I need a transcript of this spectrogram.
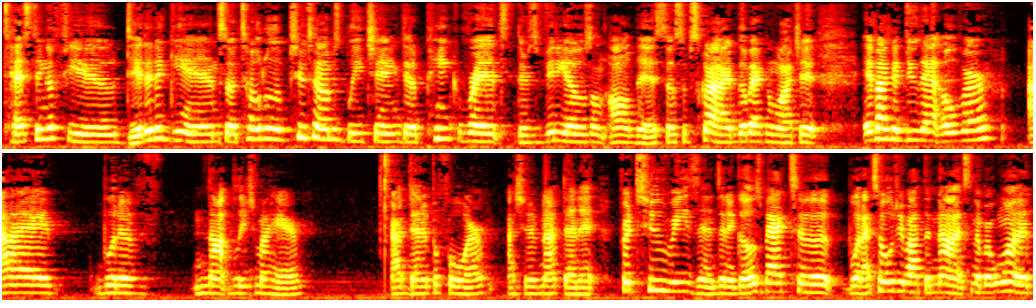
testing a few, did it again. So a total of two times bleaching, did a pink rinse. There's videos on all this. So subscribe, go back and watch it. If I could do that over, I would have not bleached my hair. I've done it before. I should have not done it for two reasons. And it goes back to what I told you about the knots. Number one,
